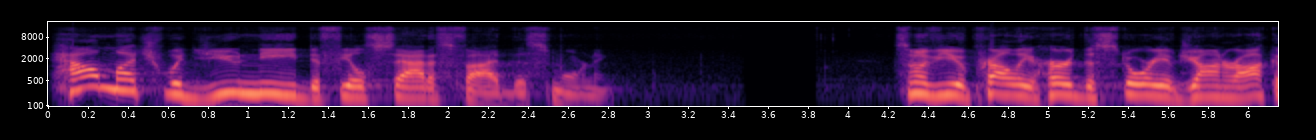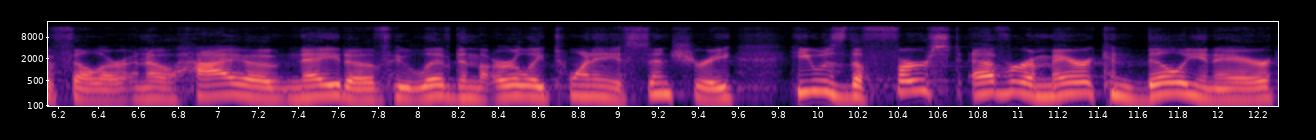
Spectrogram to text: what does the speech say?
How much would you need to feel satisfied this morning? Some of you have probably heard the story of John Rockefeller, an Ohio native who lived in the early 20th century. He was the first ever American billionaire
